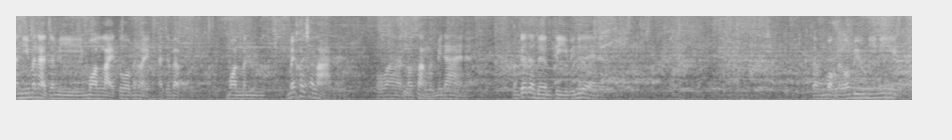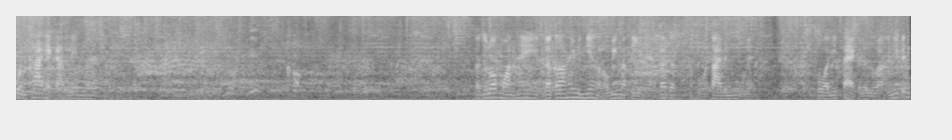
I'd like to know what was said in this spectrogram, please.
อันนี้มันอาจจะมีมอนหลายตัวไปหน่อย อาจจะแบบมอนมันไม่ค่อยฉลาดนะ เพราะว่าเราสั่งมันไม่ได้นะ มันก็จะเดินตีไปเรื่อยนะ แต่ผมบอกเลยว่าบิลนี้นี่ควรค่าแก่การเล่นมากเราจะรวบมอนให้แล้วก็ให้มินเนี่ยนของเราวิ่งมาตีเนี่ยก็จะโอ้โหตายเป็นหมู่เลย ตัวนี้แตกกันรัวอันนี้เป็น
